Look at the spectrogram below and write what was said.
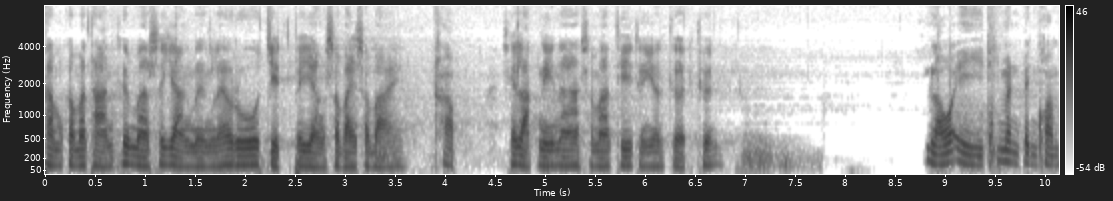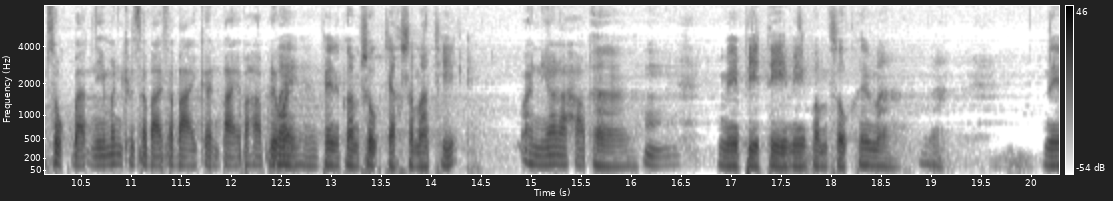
ทำกรรมฐานขึ้นมาสักอย่างหนึ่งแล้วรู้จิตไปอย่างสบายสบาย ครับๆใช้หลักนี้นะ สมาธิถึงจะเกิดขึ้น แล้วไอ้ที่มันเป็นความสุขแบบนี้มันคือสบายๆเกินไปป่ะครับ หรือไม่มันเป็นความสุขจากสมาธิ อันเนี้ยแหละครับอ่าอืมมีปีติมีความสุขขึ้นมานะนี่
